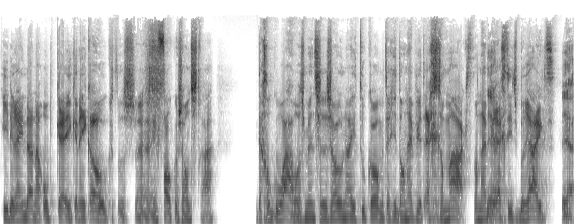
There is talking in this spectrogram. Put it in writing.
iedereen daarnaar opkeek. En ik ook. Dat was eh, in Valko Zandstra. Ik dacht ook, wauw, als mensen zo naar je toe komen tegen je, dan heb je het echt gemaakt. Dan heb je echt iets bereikt. Ja,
